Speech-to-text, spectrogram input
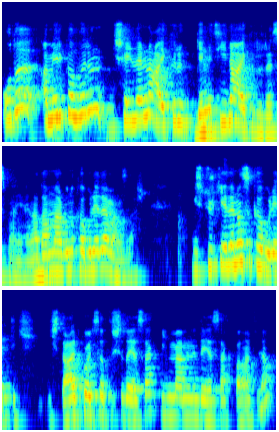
O da Amerikalıların şeylerine aykırı, genetiğine aykırı resmen yani. Adamlar bunu kabul edemezler. Biz Türkiye'de nasıl kabul ettik? İşte alkol satışı da yasak, bilmem ne de yasak falan filan.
